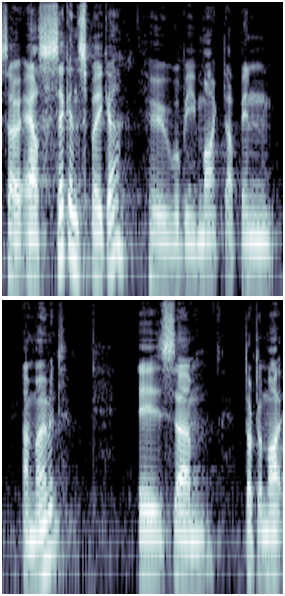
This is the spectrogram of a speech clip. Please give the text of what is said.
So, our second speaker, who will be mic'd up in a moment, is um, Dr. Mike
